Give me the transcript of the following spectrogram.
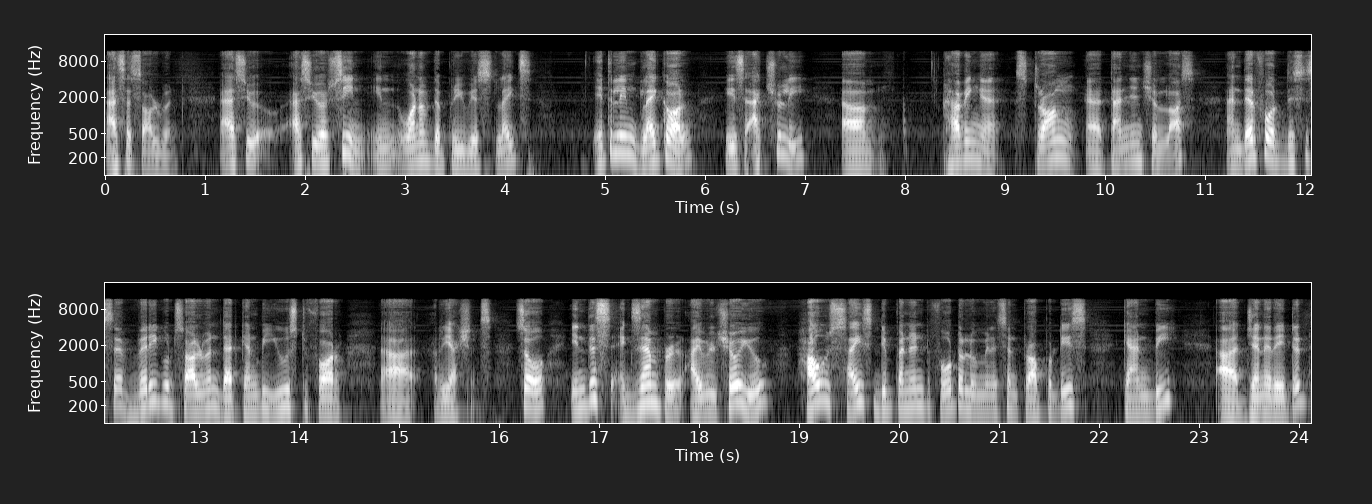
as a solvent. As you as you have seen in one of the previous slides ethylene glycol is actually um, having a strong uh, tangential loss and therefore, this is a very good solvent that can be used for uh, reactions. So, in this example I will show you how size dependent photoluminescent properties can be uh, generated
